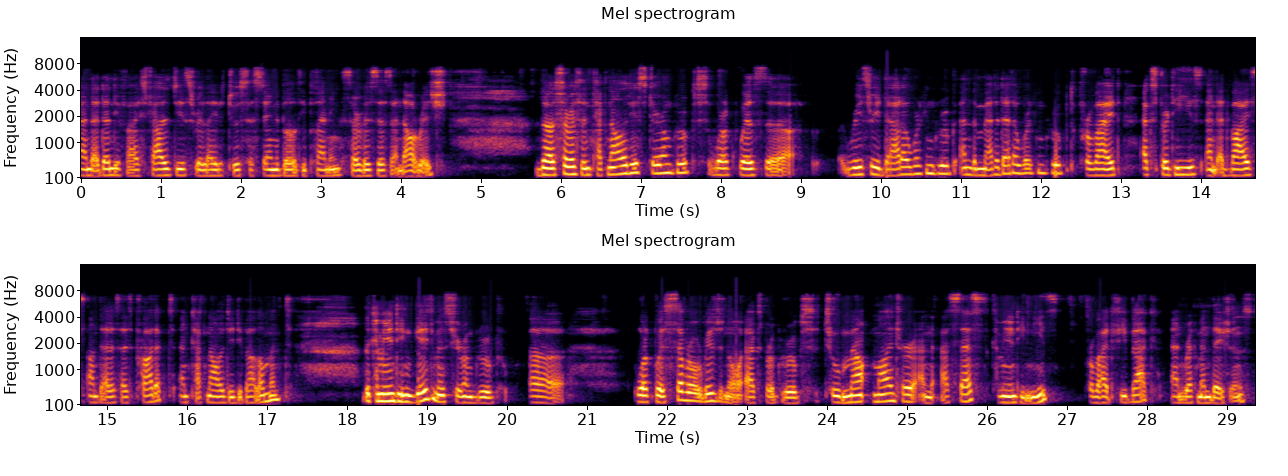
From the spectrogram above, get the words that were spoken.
and identify strategies related to sustainability planning, services, and outreach. The service and technology steering groups work with the RE3 data working group and the metadata working group to provide expertise and advice on DataCite's product and technology development. The community engagement steering group uh, work with several regional expert groups to monitor and assess community needs, provide feedback and recommendations,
